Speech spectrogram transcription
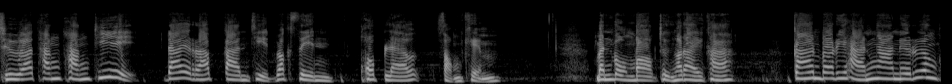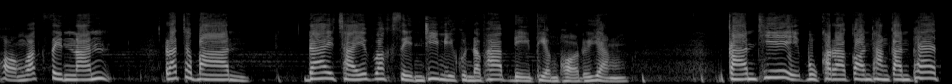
เชื้อทั้งทั้งที่ได้รับการฉีดวัคซีนครบแล้วสองเข็ม มันบ่งบอกถึงอะไรคะ การบริหารงานในเรื่องของวัคซีนนั้น รัฐบาลได้ใช้วัคซีนที่มีคุณภาพดีเพียงพอหรือยัง การที่บุคลากรทางการแพทย์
